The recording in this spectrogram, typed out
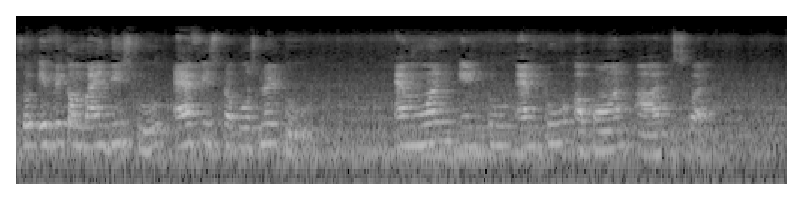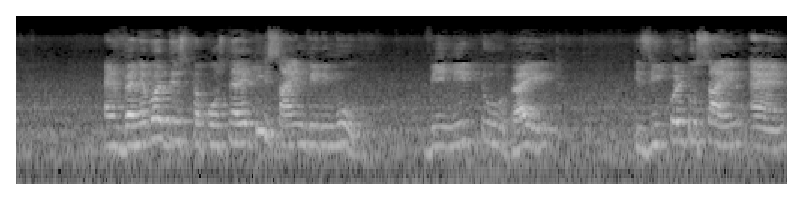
So if we combine these two, F is proportional to m1 into m2 upon r square and whenever this proportionality sign we remove we need to write is equal to sign and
